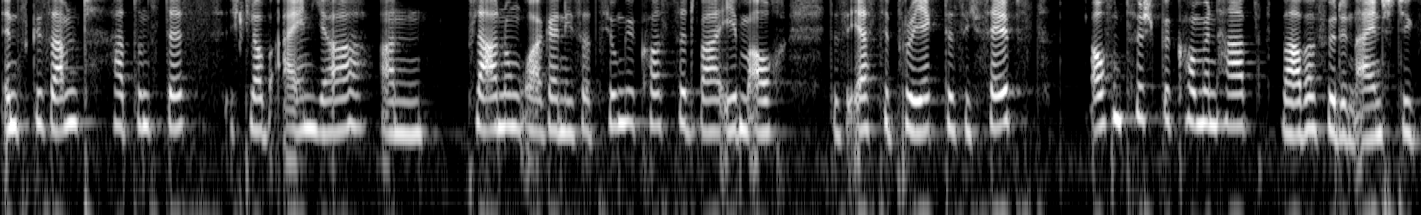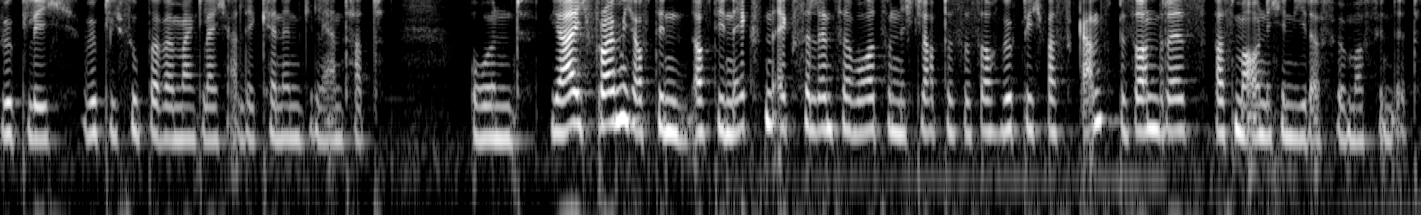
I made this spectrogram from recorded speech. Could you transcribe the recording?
Insgesamt hat uns das, ich glaube, ein Jahr an Planung, Organisation gekostet, war eben auch das erste Projekt, das ich selbst auf den Tisch bekommen habe. War aber für den Einstieg wirklich, wirklich super, wenn man gleich alle kennengelernt hat. Und ja, ich freue mich auf, den, auf die nächsten Excellence Awards und ich glaube, das ist auch wirklich was ganz Besonderes, was man auch nicht in jeder Firma findet.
